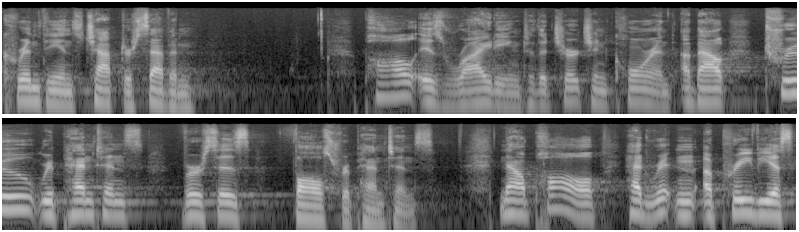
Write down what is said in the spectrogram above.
Corinthians chapter 7, Paul is writing to the church in Corinth about true repentance versus false repentance. Now, Paul had written a previous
